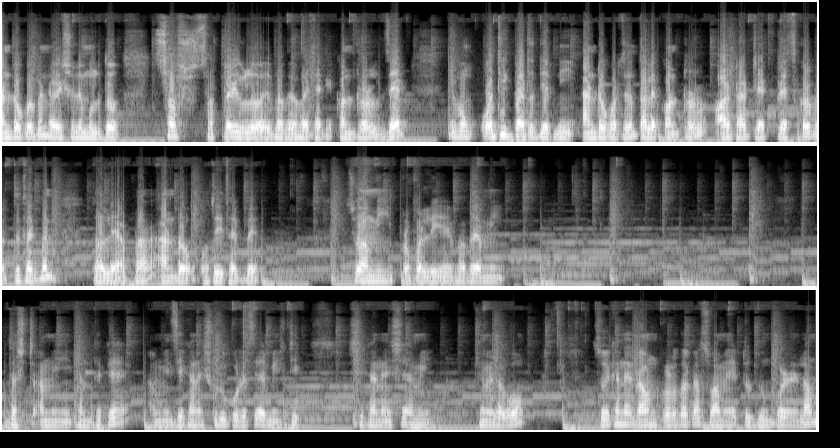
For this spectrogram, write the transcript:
আন্ডো করবেন। আসলে মূলত সব সফটওয়্যারগুলো এভাবে হয়ে থাকে কন্ট্রোল জেড এবং অধিকবার যদি আপনি আন্ডো করতে চান তাহলে কন্ট্রোল অল্টার জেড প্রেস করতে থাকবেন। তাহলে আপনার আন্ডো হতেই থাকবে। সো আমি প্রপারলি এভাবে আমি জাস্ট আমি এখান থেকে আমি যেখানে শুরু করেছি, আমি ঠিক সেখানে এসে আমি থেমে যাব। সো এখানে রাউন্ড করা দরকার সো আমি একটু জুম করে নিলাম।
